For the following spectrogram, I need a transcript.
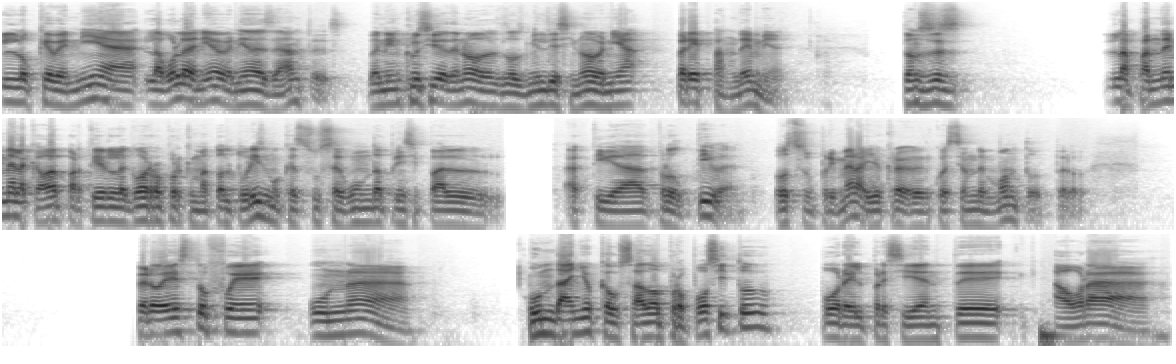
lo que venía, la bola de nieve venía desde antes. Venía inclusive de nuevo desde 2019, venía pre-pandemia. Entonces, la pandemia le acabó de partir el gorro porque mató al turismo, que es su segunda principal actividad productiva. O su primera, yo creo, en cuestión de monto. Pero, pero esto fue una, un daño causado a propósito por el presidente ahora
